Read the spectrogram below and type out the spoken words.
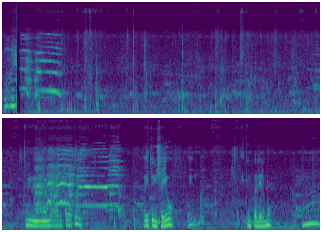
May May mga may-ari pala ito eh. Ay, ito yung sayo. Ay, ito yung pader mo. Hmm.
